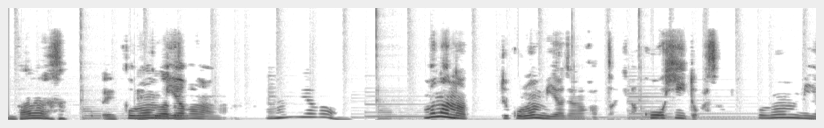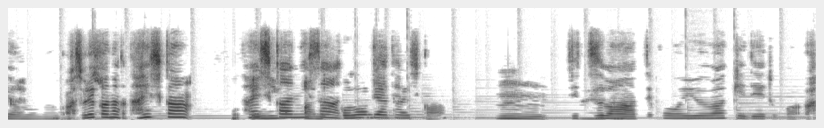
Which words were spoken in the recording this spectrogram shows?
バナナ、え、コロンビアババナナ。コロンビアバナナ？バナナってコロンビアじゃなかったっけあコーヒーとかさ。コロンビアもなんか、あ、それかなんか大使館。大使館にさあコロンビア大使館？うん。実はってこういうわけでとか。あ、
